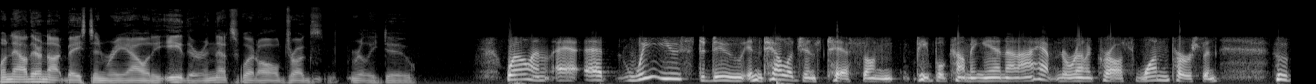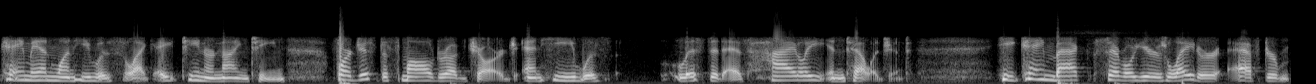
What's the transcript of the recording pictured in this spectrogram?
well, now they're not based in reality either, and that's what all drugs really do. Well, and at, at, we used to do intelligence tests on people coming in, and I happened to run across one person who came in when he was like 18 or 19 for just a small drug charge, and he was listed as highly intelligent. He came back several years later after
